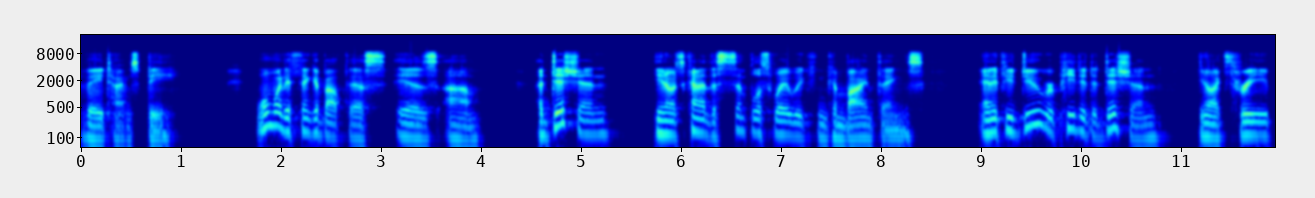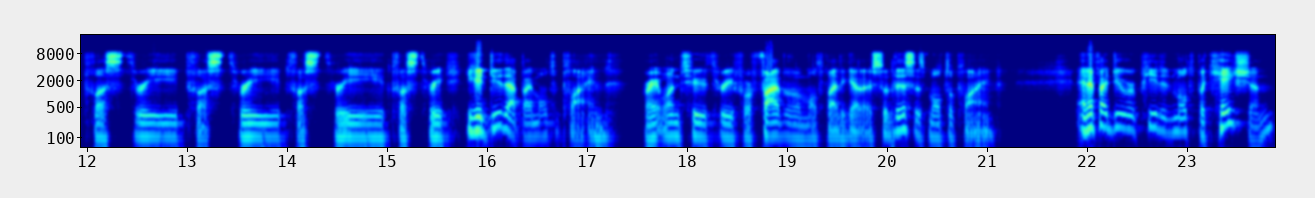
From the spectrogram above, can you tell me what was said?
of a times b. one way to think about this is um, addition, you know, it's kind of the simplest way we can combine things. And if you do repeated addition, you know, like 3 plus 3 plus 3 plus 3 plus 3, you could do that by multiplying, right? 1, 2, 3, 4, 5 of them multiply together. So this is multiplying. And if I do repeated multiplication,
